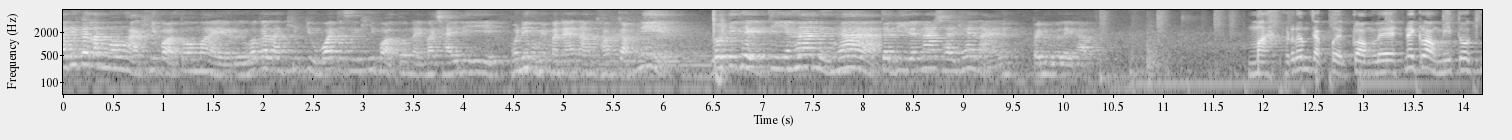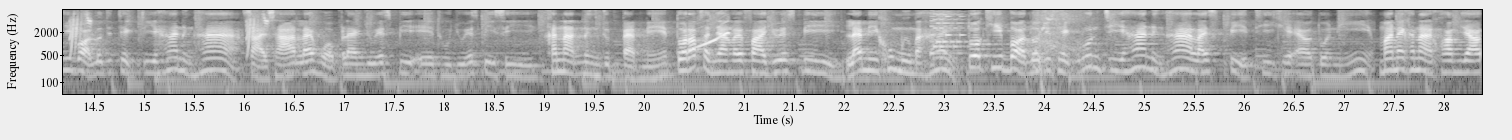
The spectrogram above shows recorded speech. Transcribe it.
รที่กำลังมองหาคีย์บอร์ดตัวใหม่ หรือว่ากำลังคิดอยู่ว่าจะซื้อคีย์บอร์ดตัวไหนมาใช้ดี วันนี้ผมมีมาแนะนำครับกับนี่ Logitech G515 จะดีและน่าใช้แค่ไหน ไปดูกันเลยครับ มาเริ่มจากเปิดกล่องเลย ในกล่องมีตัวคีย์บอร์ด Logitech G515 สายชาร์จ และหัวแปลง USB A to USB C ขนาด 1.8 เมตร ตัวรับสัญญาณ Wi-Fi USB และมีคู่มือมาให้ ตัวคีย์บอร์ด Logitech รุ่น G515 Lightspeed TKL ตัวนี้ มาในขนาดความยาว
